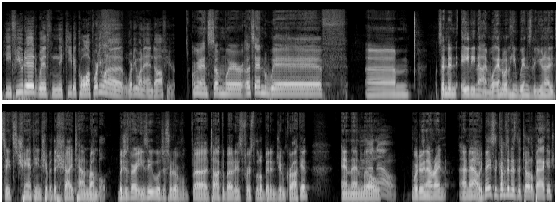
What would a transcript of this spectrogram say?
he feuded with Nikita Koloff. Where do you want to? Where do you want to end off here? We're gonna end somewhere. Let's end with um. Let's end in '89. We'll end when he wins the United States Championship at the Chi Town Rumble, which is very easy. We'll just sort of uh, talk about his first little bit in Jim Crockett, and then we'll. We're doing So- that right uh, now. Right. He basically comes in as the total package.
